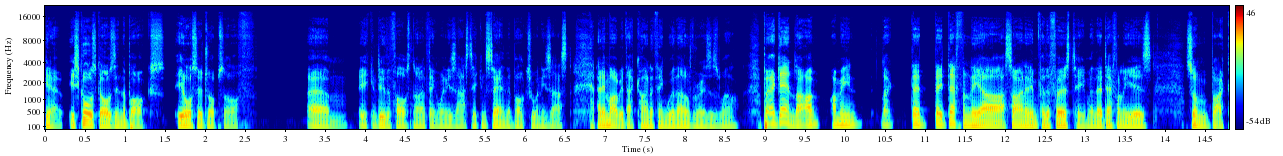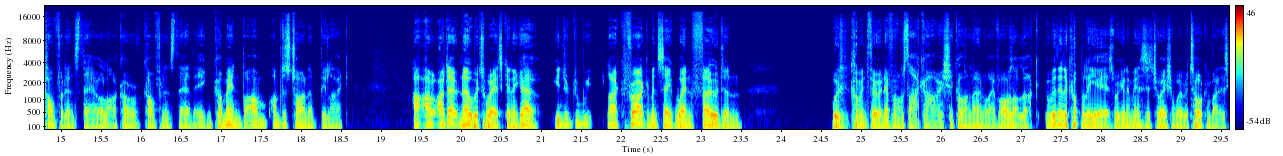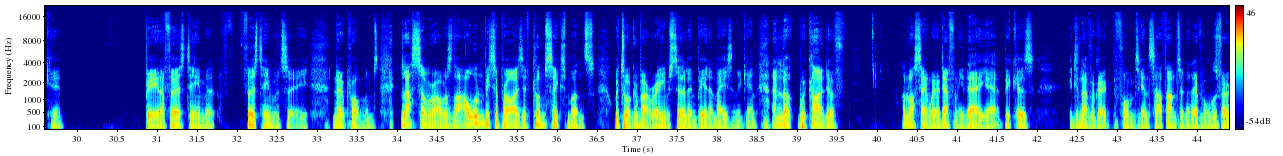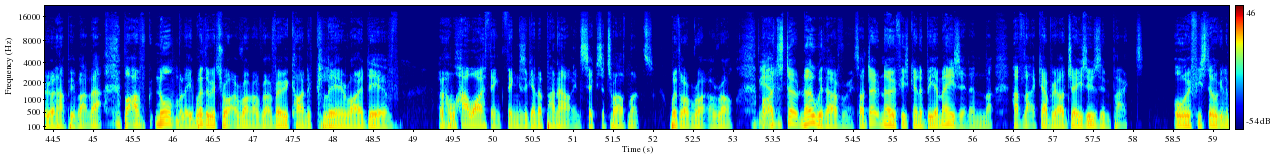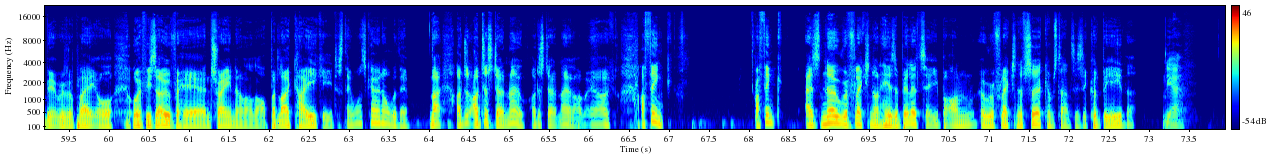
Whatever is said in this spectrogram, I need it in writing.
you know he scores goals in the box, he also drops off. Um, he can do the false nine thing when he's asked. He can stay in the box when he's asked, and it might be that kind of thing with Alvarez as well. But again, like I, I mean, like they they definitely are signing him for the first team, and there definitely is some like confidence there, a lot of co- confidence there that he can come in. But I'm I'm just trying to be like, I I, I don't know which way it's going to go. You know, we, like for argument's sake, when Foden was coming through and everyone was like, oh, he should go on loan or whatever. I was like, look, within a couple of years, we're going to be in a situation where we're talking about this kid being a first team, first team with City, no problems. Last summer, I was like, I wouldn't be surprised if come six months, we're talking about Raheem Sterling being amazing again. And look, we're kind of, I'm not saying we're definitely there yet because he didn't have a great performance against Southampton, and everyone was very unhappy about that. But I've normally, whether it's right or wrong, I've got a very kind of clear idea of, of how I think things are going to pan out in six to twelve months, whether I'm right or wrong. But Yeah. I just don't know with Alvarez. I don't know if he's going to be amazing and have that Gabriel Jesus impact, or if he's still going to be at River Plate, or or if he's over here and training a lot. But like Kayky, just think, what's going on with him? Like I, I just don't know. I just don't know. I, mean, I, I think, I think as no reflection on his ability, but on a reflection of circumstances, it could be either. Yeah,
